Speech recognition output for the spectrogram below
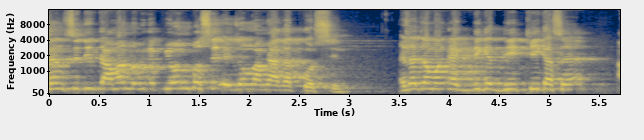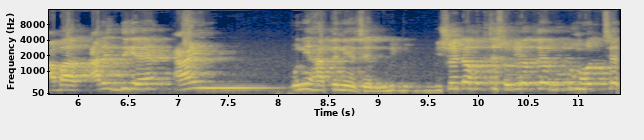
সেন্সিটিভ আমার নবীকে পিয়ন বসে এই জন্য আমি আঘাত করছি। এটা যেমন একদিকে দিক ঠিক আছে, আবার আরেক দিকে আইন উনি হাতে নিয়েছে। বিষয়টা হচ্ছে শরীয়তের হুকুম হচ্ছে,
